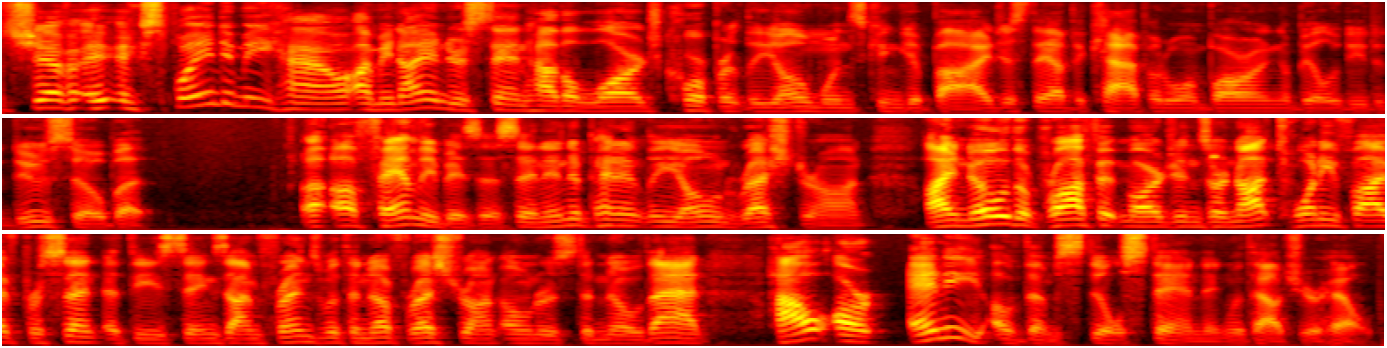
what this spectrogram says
Chef, explain to me how. I mean, I understand how the large corporately owned ones can get by, just they have the capital and borrowing ability to do so. But a, a family business, an independently owned restaurant, I know the profit margins are not 25% at these things. I'm friends with enough restaurant owners to know that. How are any of them still standing without your help?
